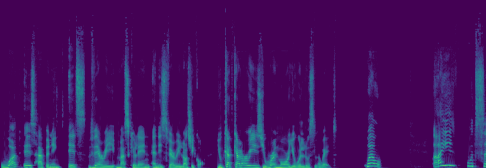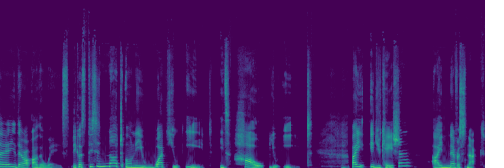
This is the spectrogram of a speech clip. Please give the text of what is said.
what is happening? It's very masculine and it's very logical. You cut calories, you run more, you will lose weight. Well, I would say there are other ways because this is not only what you eat, it's how you eat. By education, I never snack.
